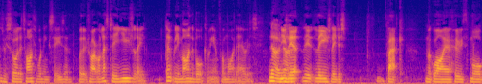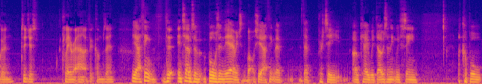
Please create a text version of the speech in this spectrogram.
as we saw the title-winning season, whether it's right or wrong, Leicester usually don't really mind the ball coming in from wide areas. No, usually, no. They, they usually just back Maguire, Huth, Morgan to just clear it out if it comes in. Yeah, I think that in terms of balls in the air into the box, yeah, I think they're they're pretty okay with those. I think we've seen a couple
